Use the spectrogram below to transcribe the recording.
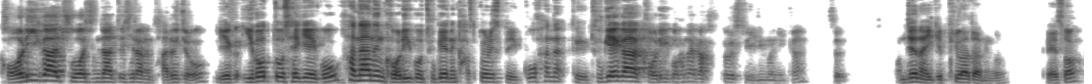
거리가 주어진다는 뜻이랑은 다르죠. 얘- 이것도 세 개고 하나는 거리고 두 개는 각도일 수도 있고 하나 그 두 개가 거리고 하나가 각도일 수도 있는 거니까 언제나 이게 필요하다는 거. 그래서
